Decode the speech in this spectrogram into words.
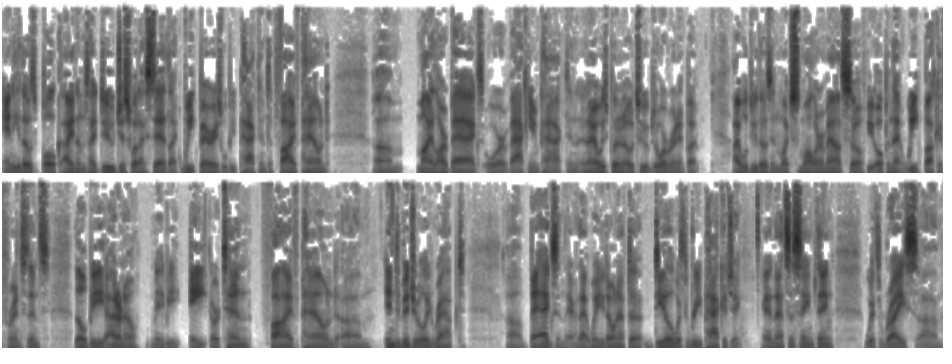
Any of those bulk items, I do just what I said. Like wheat berries will be packed into five pound um, mylar bags or vacuum packed, and, and I always put an O2 absorber in it, but. I will do those in much smaller amounts. So if you open that wheat bucket, for instance, there'll be, I don't know, maybe eight or ten five pound um, individually wrapped uh, bags in there. That way you don't have to deal with repackaging. And that's the same thing with rice. Um,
